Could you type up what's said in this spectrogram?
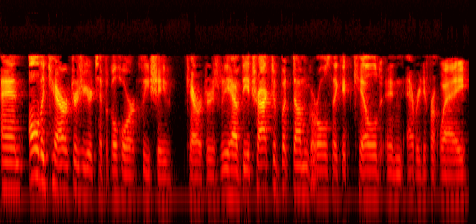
And all the characters are your typical horror cliche characters. We have the attractive but dumb girls that get killed in every different way.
